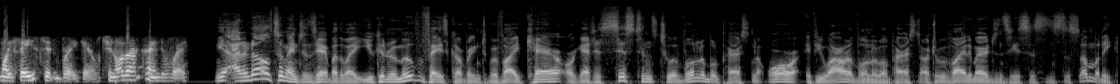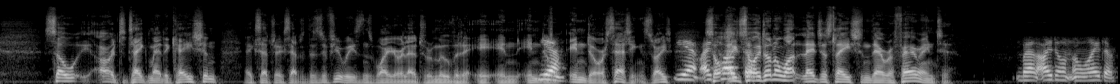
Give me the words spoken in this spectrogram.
my face didn't break out, you know, that kind of way. Yeah, and it also mentions here, by the way, you can remove a face covering to provide care or get assistance to a vulnerable person, or if you are a vulnerable person, or to provide emergency assistance to somebody. So, or to take medication, etc., etc. There's a few reasons why you're allowed to remove it in indoor Yeah. indoor settings, right? Yeah, I so, I, so. I don't know what legislation they're referring to. Well, I don't know either.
